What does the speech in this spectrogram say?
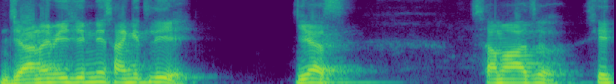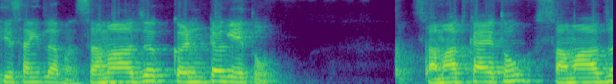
जानवीजींनी सांगितली आहे यस समाज. शेती सांगितलं आपण. समाज कंटक येतो. समाज काय येतो? समाज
